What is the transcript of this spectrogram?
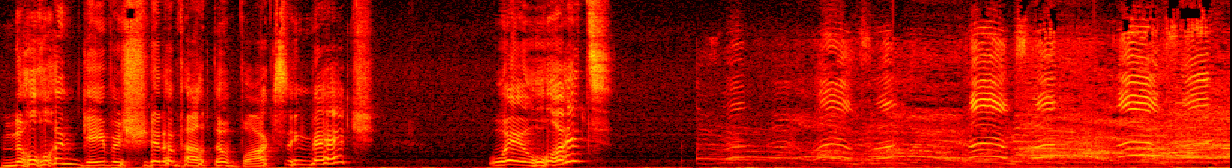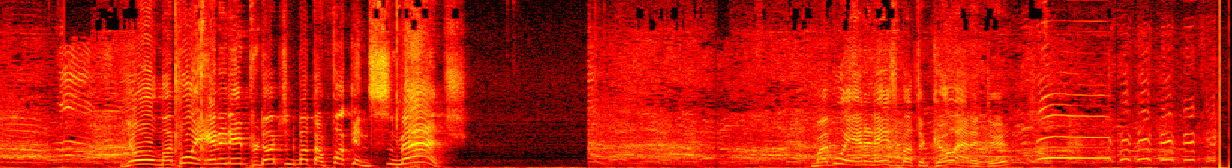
No one gave a shit about the boxing match? Wait, what? Yo, my boy N&A Productions about to fucking smash! My boy N&A is about to go at it, dude.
